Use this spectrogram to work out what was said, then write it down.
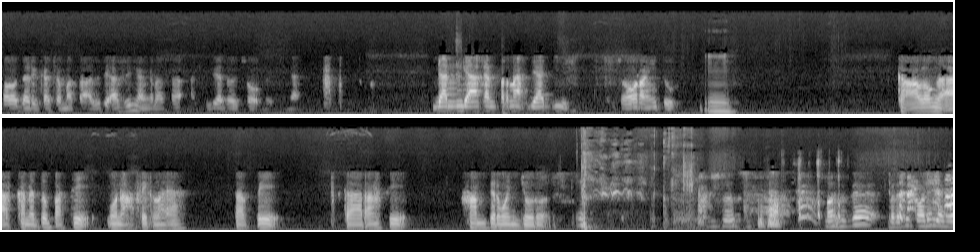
Kalau dari kacamata Azli, Azli nggak ngerasa Azli adalah cowok bajingan. Dan nggak akan pernah jadi seorang itu. Hmm. kalau nggak akan itu pasti munafik lah ya tapi sekarang sih hampir menjurus Maksud- Maksudnya berarti kau ini lagi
